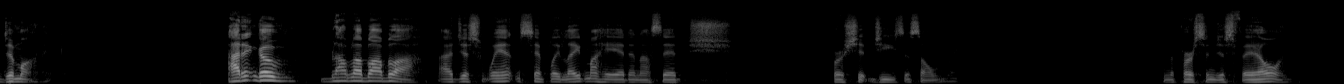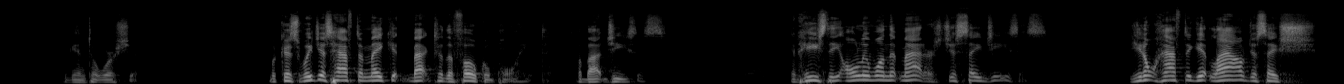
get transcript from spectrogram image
demonic. I didn't go blah, blah, blah, blah. I just went and simply laid my head and I said, shh, worship Jesus only. And the person just fell and began to worship. Because we just have to make it back to the focal point about Jesus. And He's the only one that matters. Just say Jesus. You don't have to get loud, just say shh.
